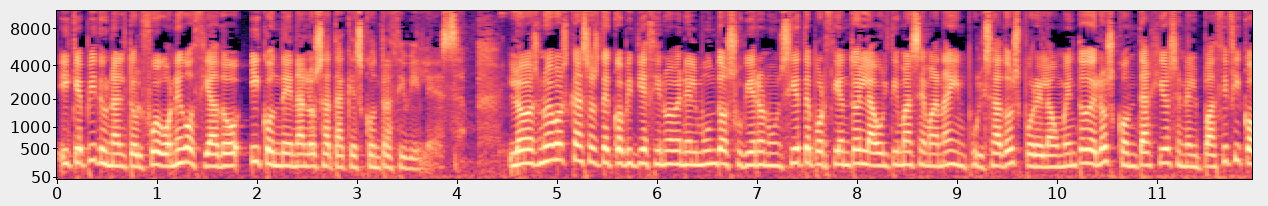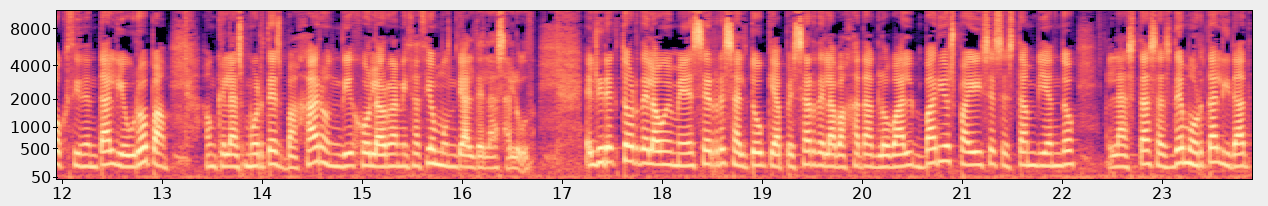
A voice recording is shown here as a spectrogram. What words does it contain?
y que pide un alto el fuego negociado y condena los ataques contra civiles. Los nuevos casos de COVID-19 en el mundo subieron un 7% en la última semana, impulsados por el aumento de los contagios en el Pacífico Occidental y Europa, aunque las muertes bajaron, dijo la Organización Mundial de la Salud. El director de la OMS resaltó que a pesar de la bajada global, varios países están viendo las tasas de mortalidad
